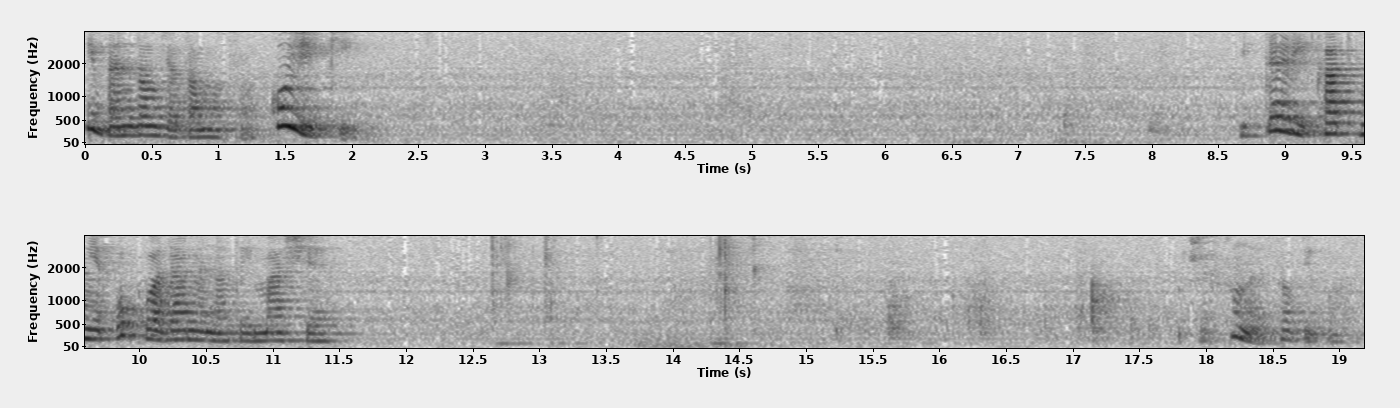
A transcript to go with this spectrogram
i będą wiadomo co, guziki. I delikatnie układamy na tej masie Przesunę sobie, bo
